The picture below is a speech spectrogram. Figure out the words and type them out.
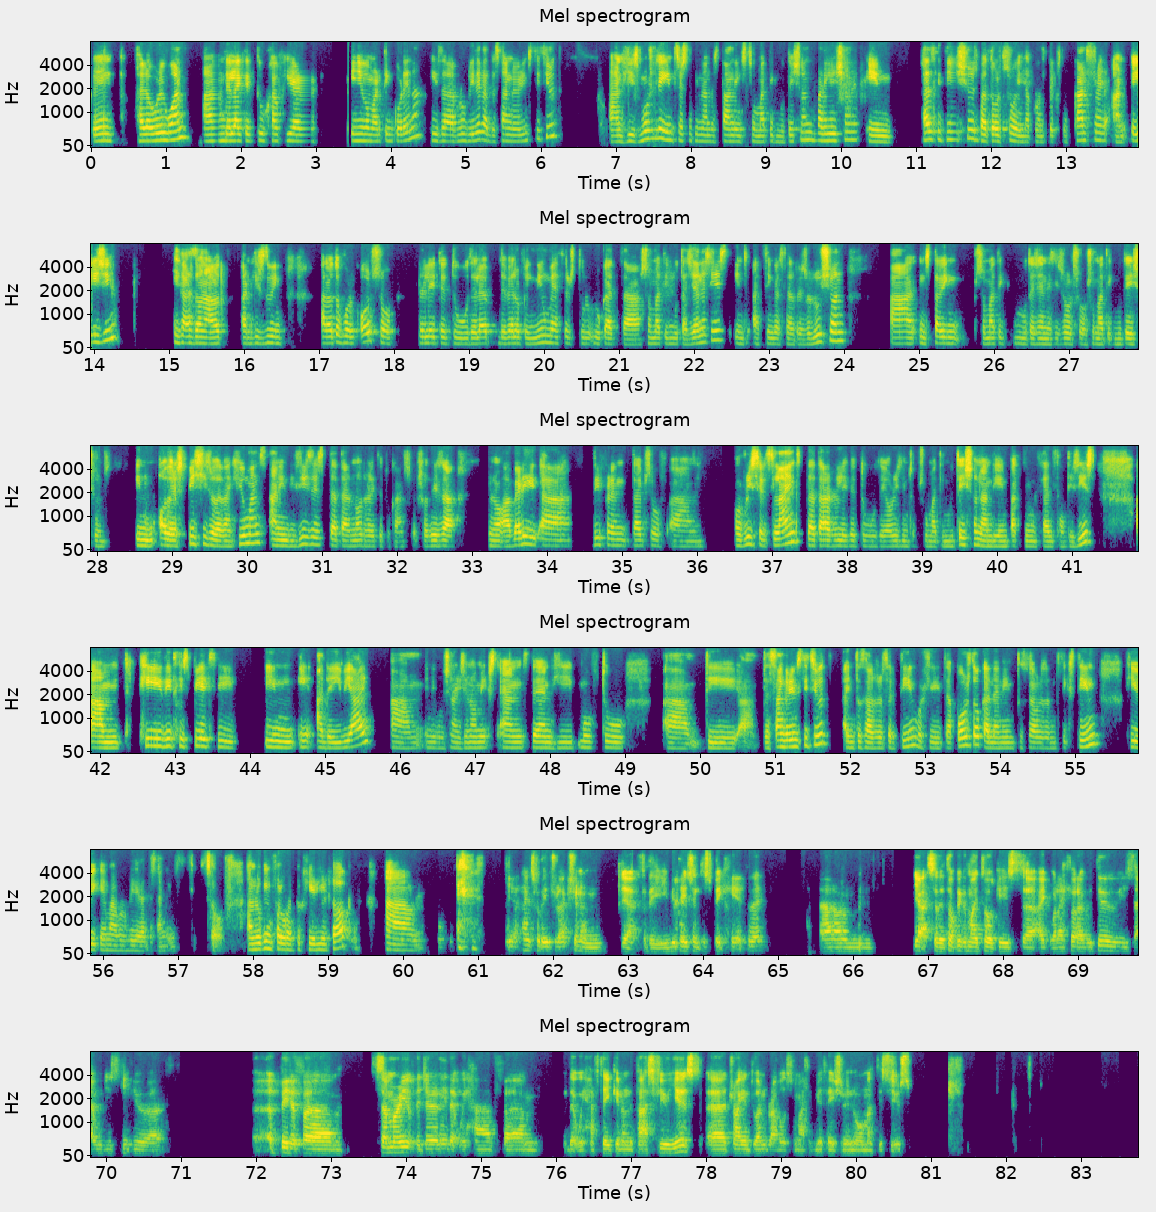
Okay, hello everyone. I'm delighted to have here Inigo Martincorena. He's a group leader at the Sanger Institute, and he's mostly interested in understanding somatic mutation variation in healthy tissues, but also in the context of cancer and aging. He has done a lot, and he's doing a lot of work also related to de developing new methods to look at uh, somatic mutagenesis in, at single cell resolution, uh, in studying somatic mutagenesis, also somatic mutations in other species other than humans and in diseases that are not related to cancer. So there's a, you know, a very uh, different types of, um, of research lines that are related to the origins of somatic mutation and the impact in health and disease. Um, he did his PhD in, in at the EBI um, in evolutionary genomics, and then he moved to um, the uh, the Sanger Institute in 2013, where he did a postdoc, and then in 2016 he became a leader at the Sanger Institute. So I'm looking forward to hear your talk. Um, yeah, thanks for the introduction and yeah for the invitation to speak here today. Um, yeah, so the topic of my talk is uh, I, what I thought I would do is I would just give you a a bit of a um, summary of the journey that we have um, that we have taken in the past few years, uh, trying to unravel somatic mutation in normal tissues.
